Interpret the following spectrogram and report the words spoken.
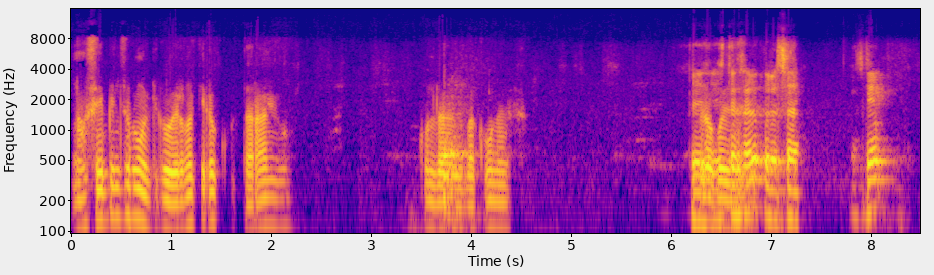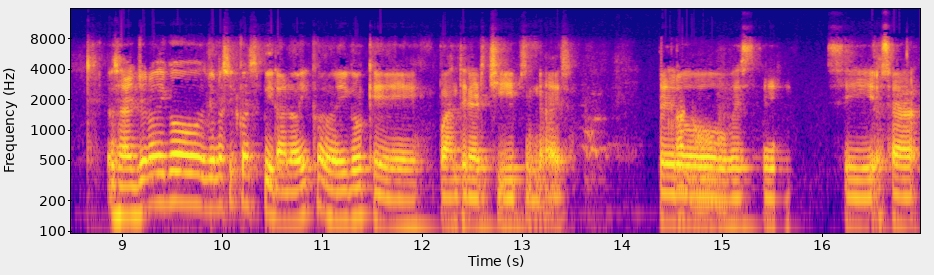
no sé, pienso como que el gobierno quiere ocultar algo con las vacunas. Pero, Pero, pues, está raro, pero o sea, es que, o sea, yo no digo, yo no soy conspiranoico, no digo que puedan tener chips ni nada de eso. Pero, Ah, no. este, sí, o sea,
